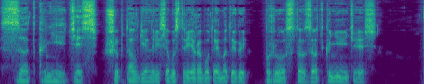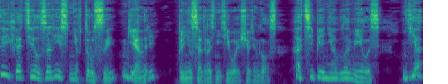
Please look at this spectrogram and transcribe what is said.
«Заткнитесь!» — шептал Генри, все быстрее работая мотыгой. «Просто заткнитесь!» «Ты хотел залезть мне в трусы, Генри?» — принялся дразнить его еще один голос. «А тебе не обломилось. Я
